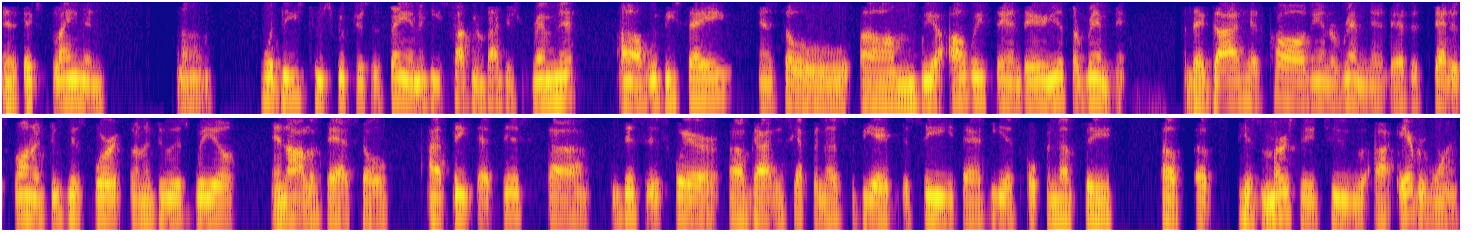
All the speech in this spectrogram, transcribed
explaining um, what these two scriptures are saying. And he's talking about his remnant uh, would be saved. And so um, we are always saying there is a remnant. that God has called in a remnant that is, that is going to do His work, going to do His will, and all of that. So I think that this uh, this is where uh, God is helping us to be able to see that He has opened up the of, of His mercy to uh, everyone.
